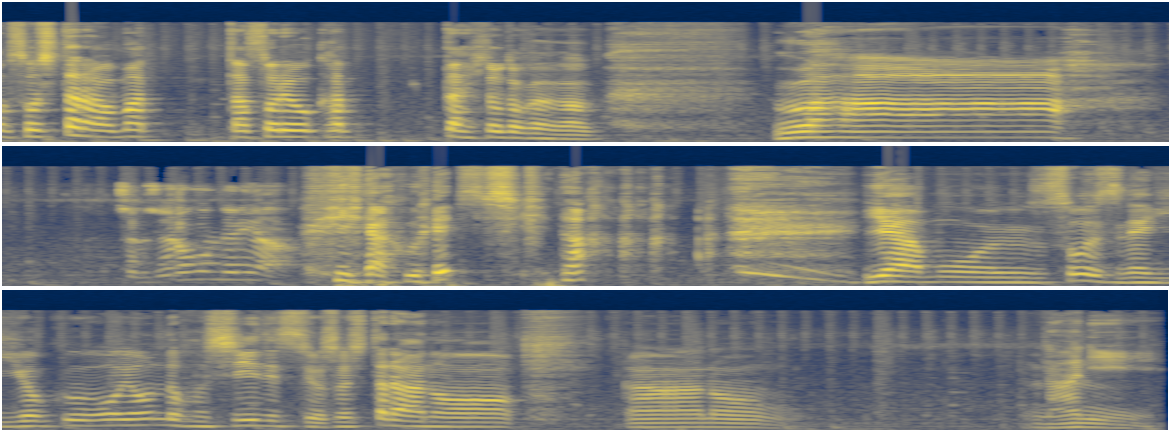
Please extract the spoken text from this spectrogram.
ー、そしたらまたそれを買った人とかが、うわめちゃくちゃ喜んでるやん。ー、いや、嬉しいな。いや、もう、そうですね、戯曲を読んでほしいですよ。そしたら、あの、あの、何？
